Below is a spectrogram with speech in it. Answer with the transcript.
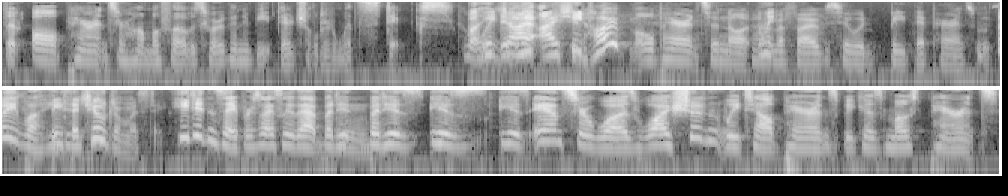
that all parents are homophobes who are going to beat their children with sticks. Well, Which did- I, he- I should he- hope all parents are not homophobes who would beat their parents with well, beat their children with sticks. He didn't say precisely that, but Hmm. it, but his his his answer was, why shouldn't we tell parents? Because most parents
